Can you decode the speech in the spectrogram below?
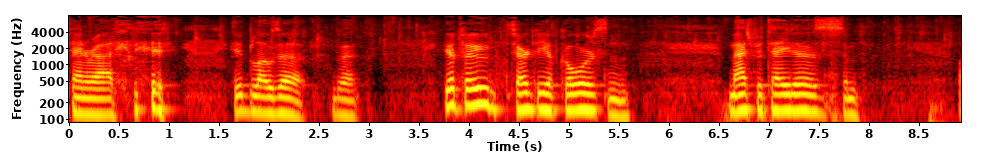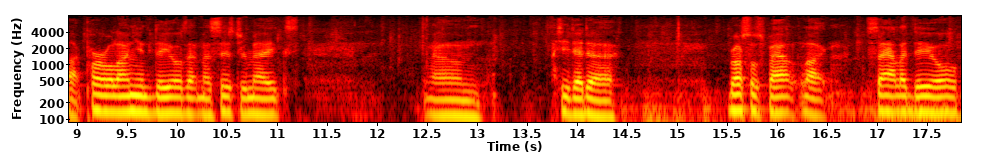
Tannerite, it, blows up. But good food, turkey, of course, and mashed potatoes, some like pearl onion deals that my sister makes. Um, she did a Brussels sprout like salad deal.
